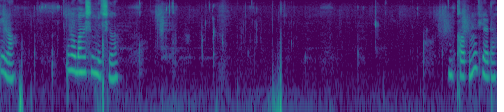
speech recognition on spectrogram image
İyi lan. Ama bana şimdi içi Kalkmıyor ki yerden.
